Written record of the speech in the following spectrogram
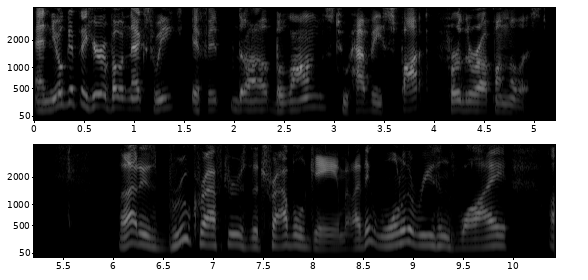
and you'll get to hear about next week if it uh, belongs to have a spot further up on the list. That is Brewcrafters, the travel game. And I think one of the reasons why uh,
